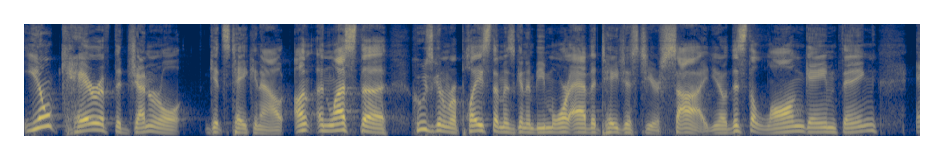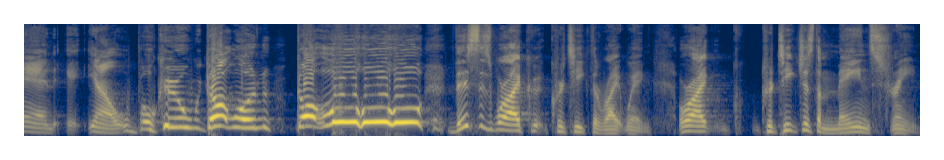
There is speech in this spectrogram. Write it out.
you don't care if the general gets taken out un- unless the who's going to replace them is going to be more advantageous to your side. You know, this is the long game thing. And, you know, okay, we got one go. Ooh, this is where I critique the right wing, or I critique just the mainstream.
